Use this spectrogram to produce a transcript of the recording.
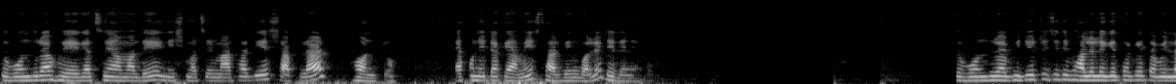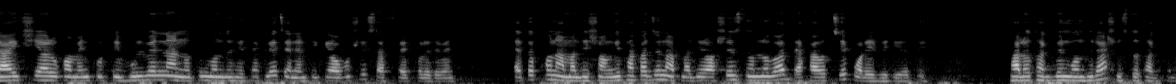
তো বন্ধুরা হয়ে গেছে আমাদের ইলিশ মাছের মাথা দিয়ে শাপলার ঘন্ট। এখন এটাকে আমি সার্ভিং বলে ঢেলে নেব। তো বন্ধুরা, ভিডিওটি যদি ভালো লেগে থাকে তবে লাইক, শেয়ার ও কমেন্ট করতে ভুলবেন না। নতুন বন্ধু হয়ে থাকলে চ্যানেলটিকে অবশ্যই সাবস্ক্রাইব করে দেবেন। এতক্ষণ আমাদের সঙ্গে থাকার জন্য আপনাদের অশেষ ধন্যবাদ। দেখা হচ্ছে পরের ভিডিওতে। ভালো থাকবেন বন্ধুরা, সুস্থ থাকবেন।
